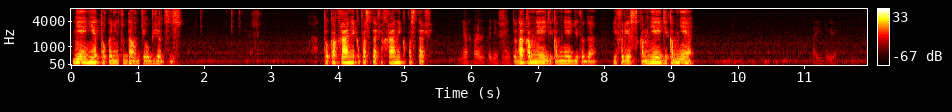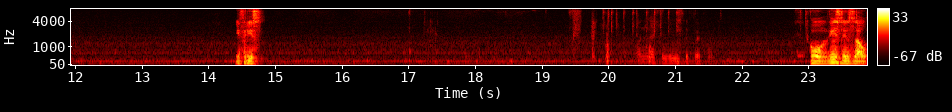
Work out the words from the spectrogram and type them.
Не, не, только не туда, он тебя убьет здесь. Только охранника поставь, охранника поставь. У меня охранника нет. нет. Тогда ко мне иди, ко мне иди туда. И фриз, ко мне иди, ко мне. Да иду я. И фриз. Он начал О, видишь, завязал.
